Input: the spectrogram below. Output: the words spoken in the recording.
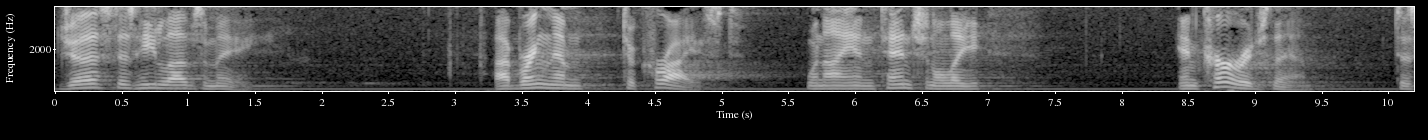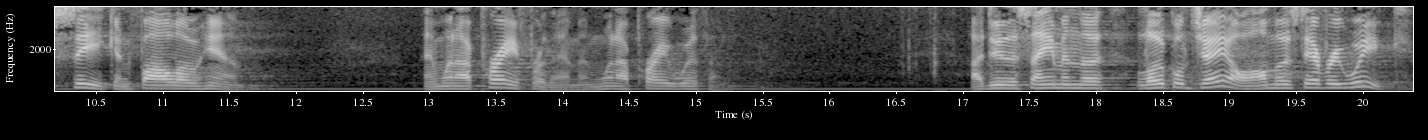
just as he loves me. I bring them to Christ when I intentionally encourage them to seek and follow Him, and when I pray for them and when I pray with them. I do the same in the local jail almost every week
